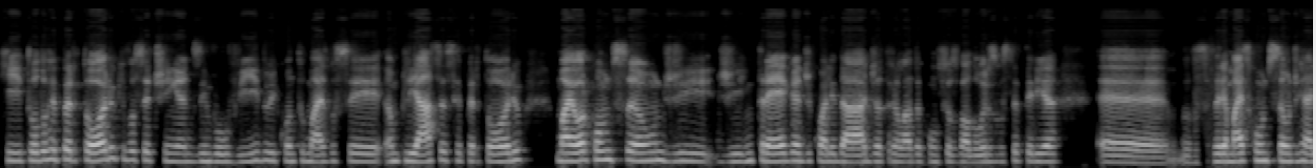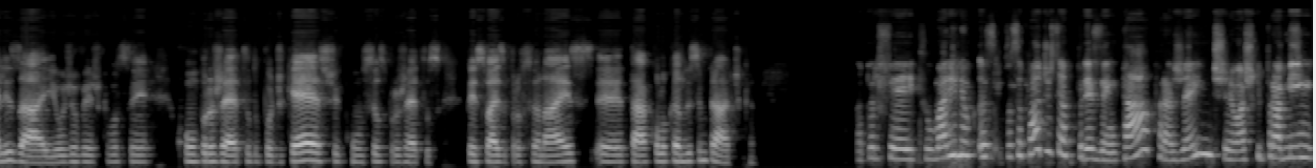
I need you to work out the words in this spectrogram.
que todo o repertório que você tinha desenvolvido e quanto mais você ampliasse esse repertório, maior condição de, de entrega de qualidade atrelada com seus valores você teria é, você teria mais condição de realizar. E hoje eu vejo que você, com o projeto do podcast, com os seus projetos pessoais e profissionais, está é, colocando isso em prática. Tá perfeito. Marília, você pode se apresentar para a gente? Eu acho que para mim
